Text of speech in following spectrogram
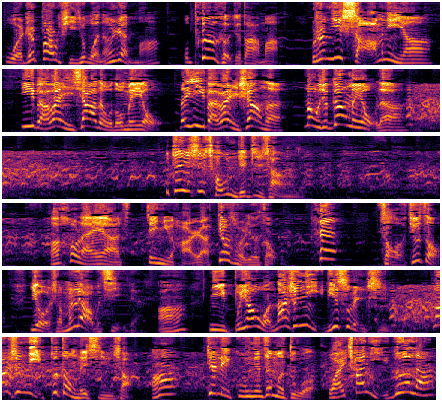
我这暴脾气我能忍吗？我破口就大骂：“我说你傻吗你呀？一百万以下的我都没有，那一百万以上的那我就更没有了。”我 真是瞅你这智商了。啊，后来呀，这女孩啊掉头就走了，哼，走就走，有什么了不起的啊？你不要我那是你的损失，那是你不懂得欣赏啊！这里姑娘这么多，我还差你一个了。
